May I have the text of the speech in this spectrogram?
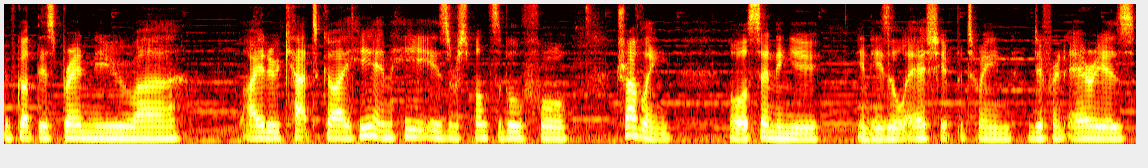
We've got this brand new uh, Airu Cat guy here, and he is responsible for traveling or sending you in his little airship between different areas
